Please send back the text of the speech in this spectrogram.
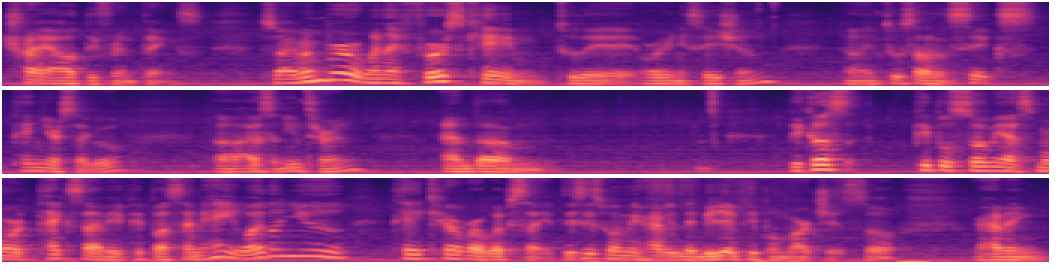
try out different things. So I remember when I first came to the organization uh, in 2006, 10 years ago, uh, I was an intern. And um, because people saw me as more tech savvy, people said me, hey, why don't you take care of our website? This is when we're having the million people marches. So we're having,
